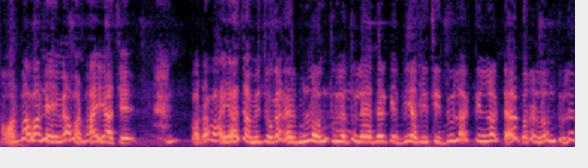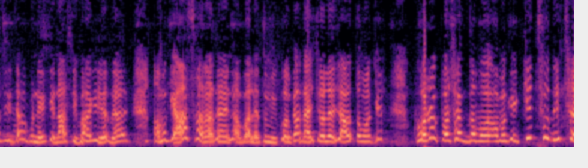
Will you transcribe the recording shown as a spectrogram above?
আমার বাবা নেই, আমার ভাই আছে। কটা ভাই আছে, আমি জোগাড়ের লোন তুলে তুলে এদেরকে বিয়ে দিচ্ছি দু লাখ, তিন লাখ টাকা করে লোন তুলেছি, যখন একে নাসি ভাগিয়ে দেয়, আমাকে আর সারা দেয় না, বলে তুমি কলকাতায় চলে যাও, তোমাকে খরচ পোশাক দেবো, আমাকে কিচ্ছু দিচ্ছে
